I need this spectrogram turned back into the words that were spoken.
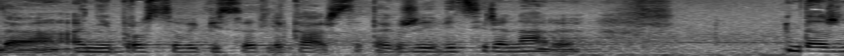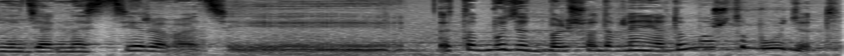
да, а не просто выписывать лекарства. Также и ветеринары должны диагностировать, и это будет большое давление. Я думаю, что будет.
